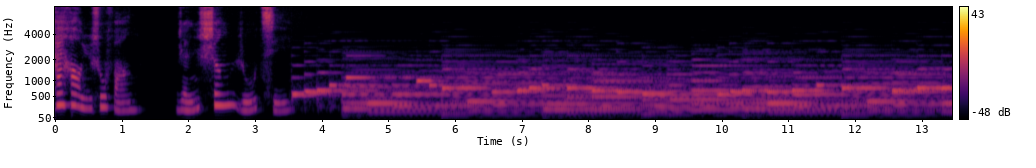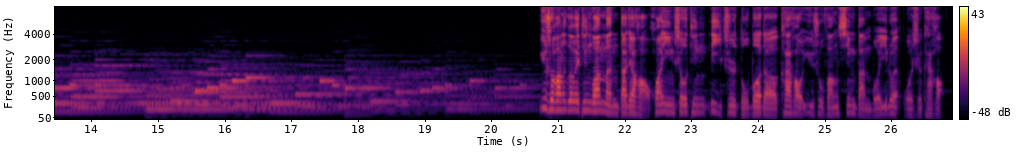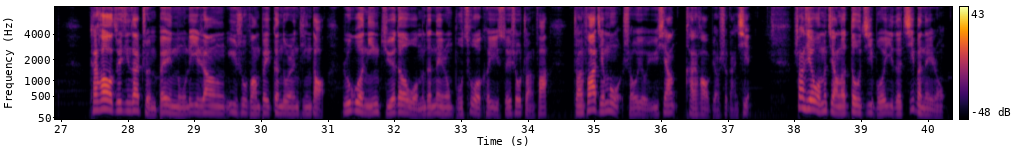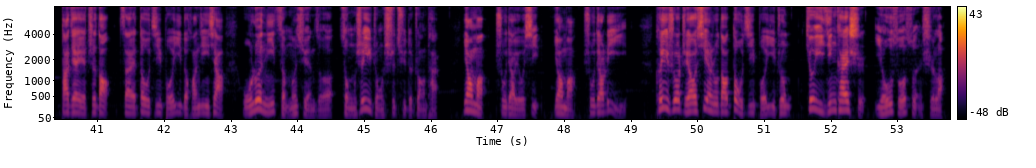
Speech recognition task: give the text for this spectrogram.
开号御书房，人生如棋。御书房的各位听官们，大家好，欢迎收听荔枝独播的《开号御书房新版博弈论》，我是开号。开号最近在准备，努力让御书房被更多人听到。如果您觉得我们的内容不错，可以随手转发，转发节目手有余香。开号表示感谢。上节我们讲了斗鸡博弈的基本内容，大家也知道，在斗鸡博弈的环境下，无论你怎么选择，总是一种失去的状态，要么输掉游戏，要么输掉利益。可以说，只要陷入到斗鸡博弈中，就已经开始有所损失了。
